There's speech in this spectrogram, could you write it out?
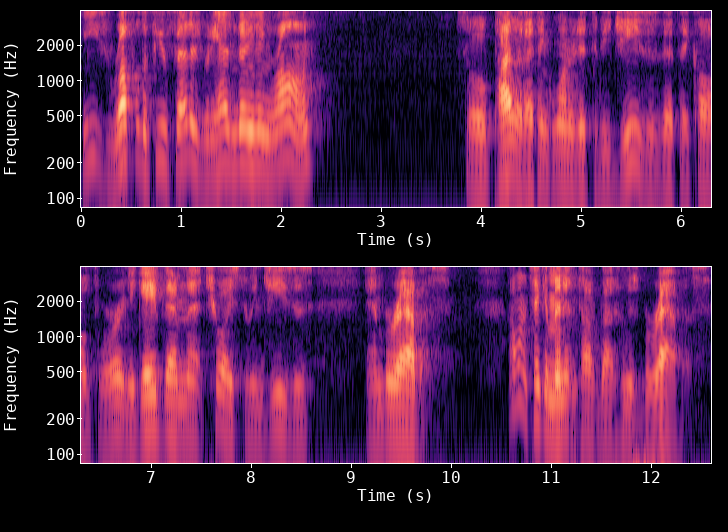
he's ruffled a few feathers, but he hasn't done anything wrong. So Pilate, I think, wanted it to be Jesus that they called for, and he gave them that choice between Jesus and Barabbas. I want to take a minute and talk about who is Barabbas,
